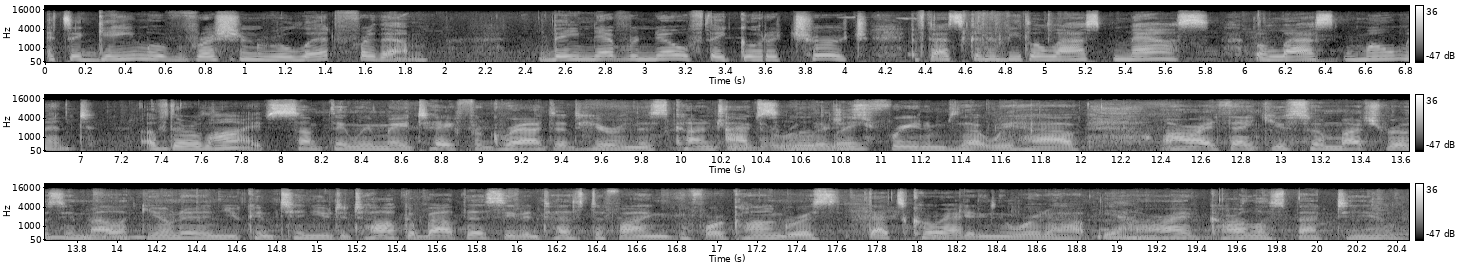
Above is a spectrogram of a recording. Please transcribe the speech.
It's a game of Russian roulette for them. They never know if they go to church, if that's going to be the last Mass, the last moment of their lives. Something we may take for granted here in this country, Absolutely. the religious freedoms that we have. All right, thank you so much, Rosie mm and you continue to talk about this, even testifying before Congress. That's correct. Getting the word out. Yeah. All right, Carlos, back to you.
